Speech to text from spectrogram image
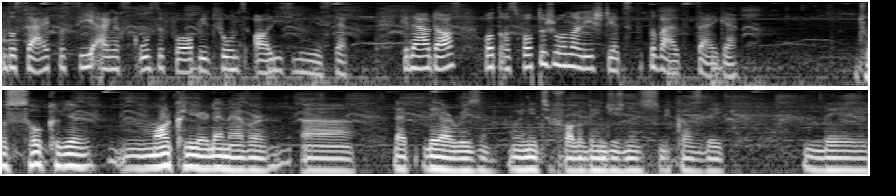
und er sagt, dass sie eigentlich das große Vorbild für uns alle sein müssten. Genau das wird er als Fotojournalist jetzt der Welt zeigen. It was so clear, more clear than ever, uh, that they are reason. We need to follow the indigenous because they, they,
